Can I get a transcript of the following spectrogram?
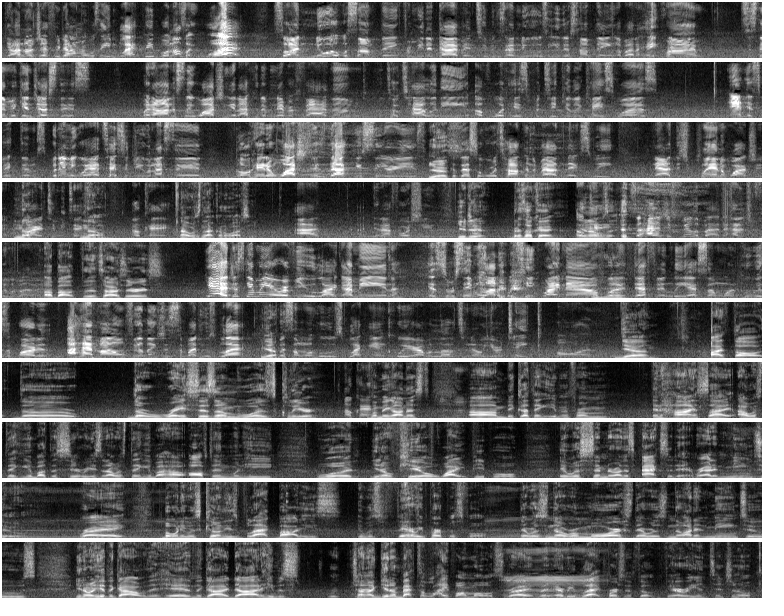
y'all know Jeffrey Dahmer was eating black people? And I was like, what? So I knew it was something for me to dive into because I knew it was either something about a hate crime, systemic injustice, but honestly, watching it, I could have never fathomed the totality of what his particular case was and his victims. But anyway, I texted you and I said, go ahead and watch this docu series Yes. because that's what we're talking about next week. Now, did you plan to watch it No. prior to me texting? No. Okay. I was not gonna watch it. I did I force you? You did. But it's okay. You know what Okay. So how did you feel about it? How did you feel about it? About the entire series? Yeah, just give me your review. Like, I mean, it's receiving a lot of critique right now, Mm-hmm. but definitely as someone who is a part of, I have my own feelings, just somebody who's black, Yeah. but someone who's black and queer, I would love to know your take on. Yeah, I thought the the racism was clear. Okay. If I'm being honest, mm-hmm. um, because I think even from in hindsight, I was thinking about the series and I was thinking about how often when he would, you know, kill white people, it was centered on this accident, right? I didn't mean to, mm. right? But when he was killing these black bodies, it was very purposeful. There was no remorse. There was no I didn't mean to's. You know, he hit the guy over the head and the guy died. And he was trying to get him back to life almost, right? But every black mm. person felt very intentional.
